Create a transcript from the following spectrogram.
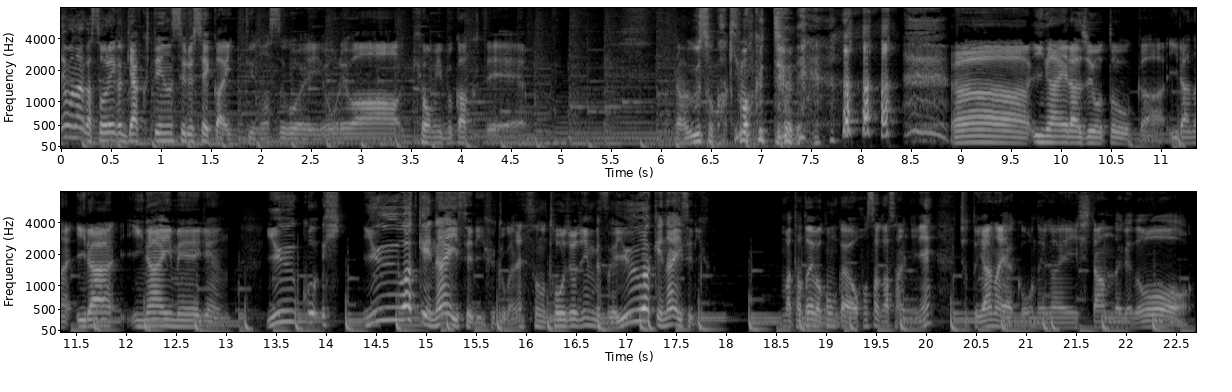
でもなんかそれが逆転する世界っていうのはすごい俺は興味深くてだから嘘書きまくったよね。あいないラジオトーカーいらないいらいない名言。言うこ言うわけないセリフとかねその登場人物が言うわけないセリフ。まあ例えば今回は保坂さんにねちょっと嫌な役お願いしたんだけど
